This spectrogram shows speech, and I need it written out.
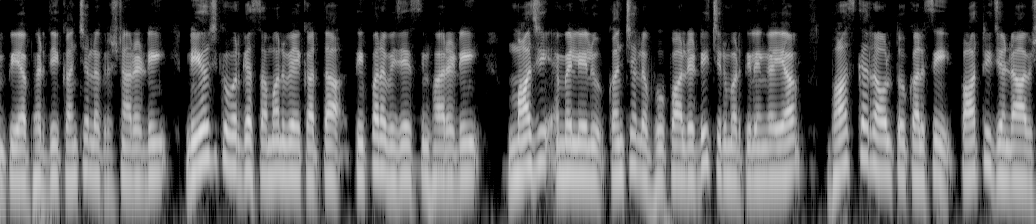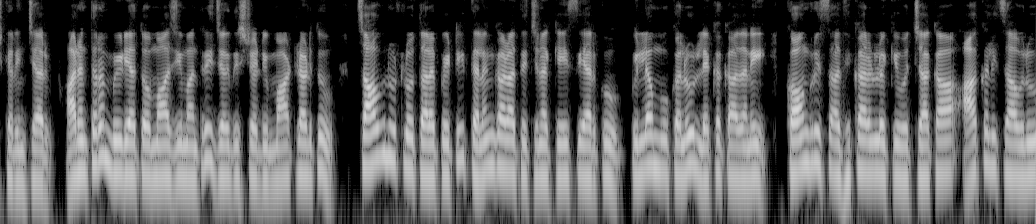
MP అభ్యర్థి కంచెల కృష్ణారెడ్డి నియోజకవర్గ సమన్వయకర్త తిప్పన విజయసింహారెడ్డి మాజీ ఎమ్మెల్యేలు కంచెల భూపాల్రెడ్డి చిరుమర్తి లింగయ్య భాస్కర్ రావులతో కలిసి పార్టీ జెండా ఆవిష్కరించారు. అనంతరం మీడియాతో మాజీ మంత్రి జగదీష్ రెడ్డి మాట్లాడుతూ చావునోట్లో తలపెట్టి తెలంగాణ తెచ్చిన కేసీఆర్కు పిల్లమూకలు లెక్క కాదని కాంగ్రెస్ అధికారంలోకి వచ్చాక ఆకలి చావులు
